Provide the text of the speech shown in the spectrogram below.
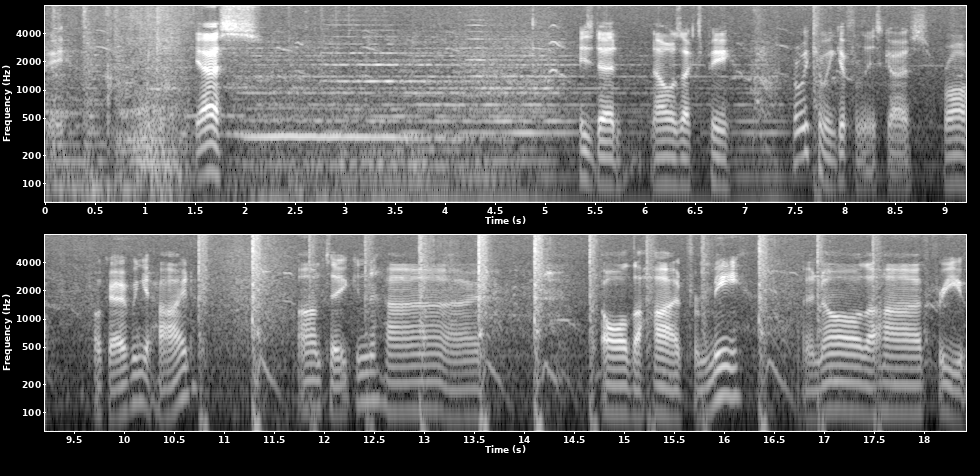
Okay. Yes. He's dead. That was XP. What can we get from these guys? Raw. Okay, if we can get hide. I'm taking hide. All the hide for me, and all the hide for you.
